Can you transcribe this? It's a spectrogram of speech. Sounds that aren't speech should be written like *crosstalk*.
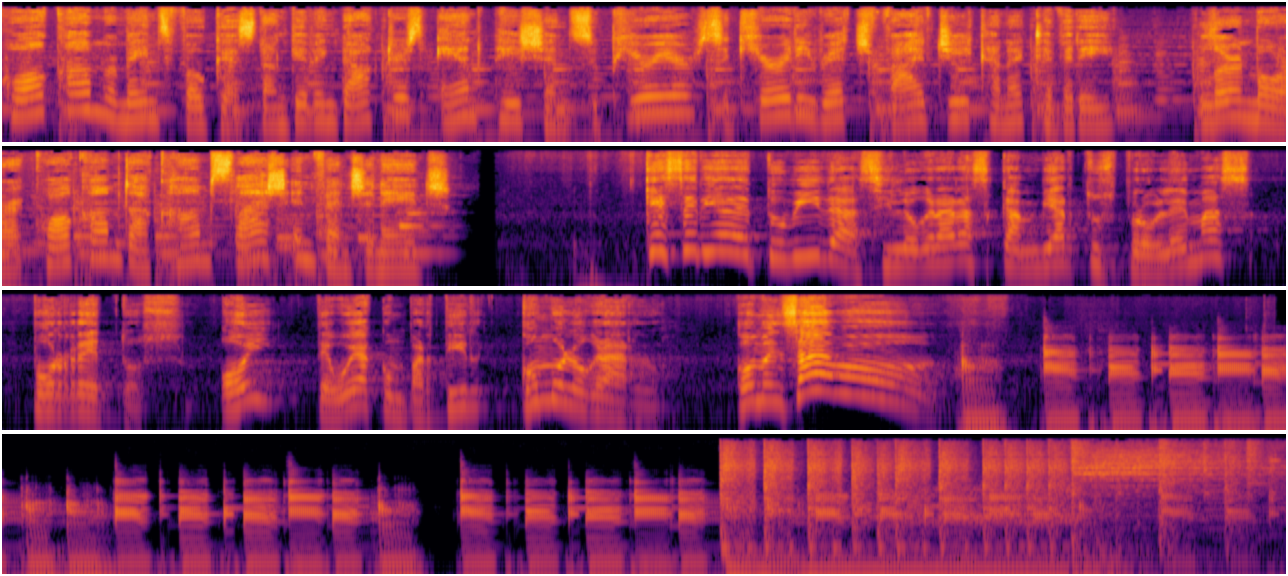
Qualcomm remains focused on giving doctors and patients superior, security-rich 5G connectivity. Learn more at qualcomm.com/inventionage. ¿Qué sería de tu vida si lograras cambiar tus problemas por retos? Hoy te voy a compartir cómo lograrlo. ¡Comenzamos!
